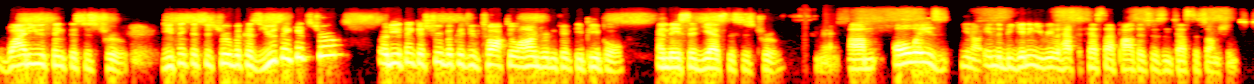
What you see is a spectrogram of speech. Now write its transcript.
why do you think this is true? Do you think this is true because you think it's true? Or do you think it's true because you've talked to 150 people and they said, yes, this is true? Right. Um, always, you know, in the beginning, you really have to test hypotheses and test assumptions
